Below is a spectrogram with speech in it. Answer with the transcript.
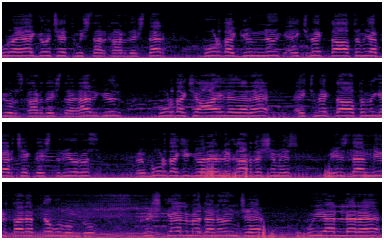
buraya göç etmişler kardeşler. Burada günlük ekmek dağıtımı yapıyoruz kardeşler. Her gün buradaki ailelere ekmek dağıtımı gerçekleştiriyoruz. Ve buradaki görevli kardeşimiz bizden bir talepte bulundu. Kış gelmeden önce bu yerlere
